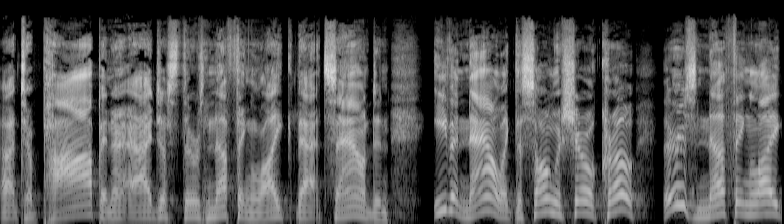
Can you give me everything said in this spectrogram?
uh, to pop, and I, I just there was nothing like that sound. And even now, like the song with Sheryl Crow, there is nothing like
